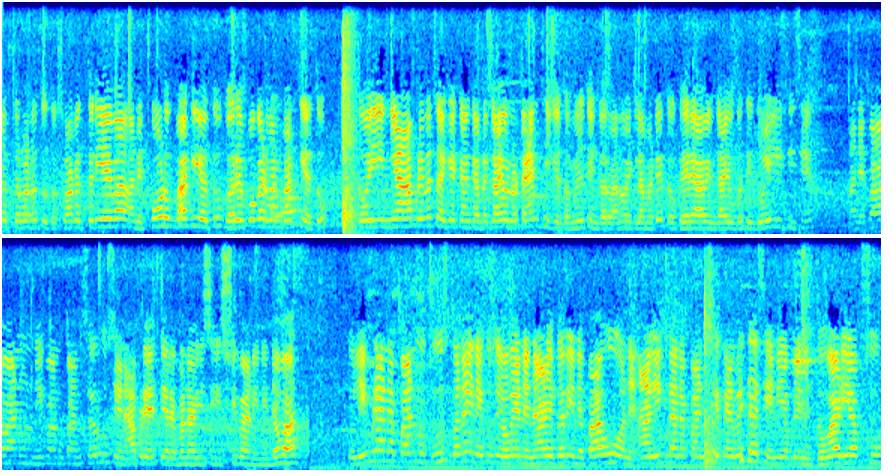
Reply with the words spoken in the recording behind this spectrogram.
સ્વાગત કરવાનું હતું તો સ્વાગત કરી આવ્યા અને થોડુંક બાકી હતું, ઘરે પોગાડવાનું બાકી હતું. તો એ ત્યાં આપણે નતા ગયા, કારણ કે આપણે ગાયોનો ટાઈમ થઈ ગયો હતો મિલ્કિંગ કરવાનો એટલા માટે. તો ઘરે આવીને ગાયો બધી દોઈ લીધી છે અને પાવાનું નીવાનું કામ શરૂ છે અને આપણે અત્યારે બનાવી છે શિવાનીની દવા. તો લીમડાના પાનનું જ્યુસ બનાવી નાખ્યું છે, હવે એને નાળે કરીને પાવું અને આ લીમડાના પાન જે કાંઈ વધ્યા છે એની આપણે એને ધોવાડી આપશું.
